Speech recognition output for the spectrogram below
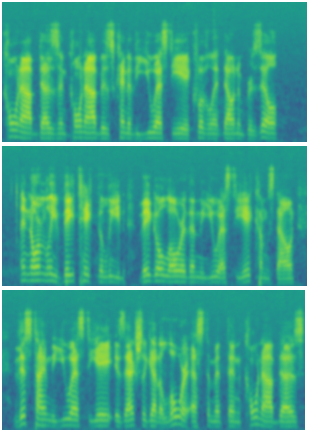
CONAB does, and CONAB is kind of the USDA equivalent down in Brazil. And normally, they take the lead, they go lower than the USDA comes down. This time, the USDA is actually got a lower estimate than CONAB does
